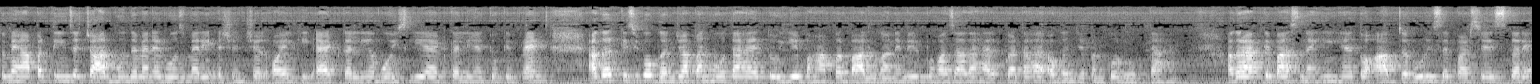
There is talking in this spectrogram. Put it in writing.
तो मैं यहाँ पर तीन से चार बूंदे मैंने रोजमेरी एसेंशियल ऑयल की ऐड कर ली है, वो इसलिए ऐड कर ली है क्योंकि फ्रेंड्स अगर किसी को गंजापन होता है तो ये वहाँ पर बाल उगाने में भी बहुत ज़्यादा हेल्प करता है और गंजेपन को रोकता है। अगर आपके पास नहीं है तो आप ज़रूर इसे परचेज करें।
